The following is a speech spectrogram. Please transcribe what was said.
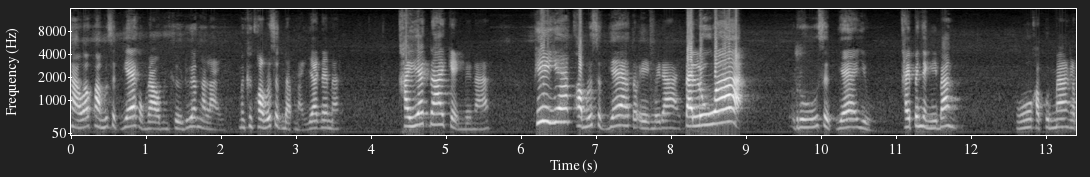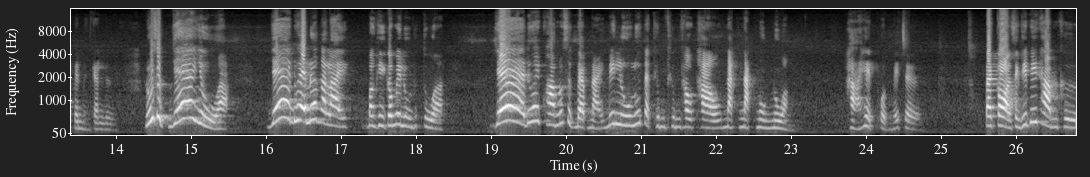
คะว่าความรู้สึกแย่ของเรามันคือเรื่องอะไร มันคือความรู้สึกแบบไหนแยกได้ไหมใครแยกได้เก่งเลยนะ พี่แยกความรู้สึกแย่ตัวเองไม่ได้ แต่รู้ว่ารู้สึกแย่อยู่ ใครเป็นอย่างนี้บ้าง โอ้ขอบคุณมากเราเป็นเหมือนกันเลย รู้สึกแย่อยู่อะ แย่ด้วยเรื่องอะไร บางทีก็ไม่รู้ตัว แย่ด้วยความรู้สึกแบบไหน ไม่รู้รู้แต่ทึมๆเทาๆ หนักๆหน่วงๆหาเหตุผลไม่เจอ แต่ก่อนสิ่งที่พี่ทำคือ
